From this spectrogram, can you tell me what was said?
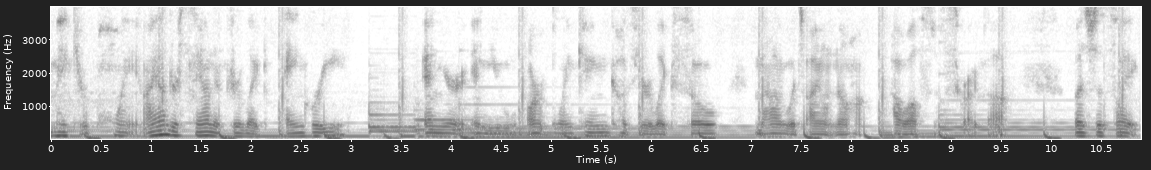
make your point. I understand if you're like angry and you're and you aren't blinking because you're like so mad, which I don't know how, how else to describe that. But it's just like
